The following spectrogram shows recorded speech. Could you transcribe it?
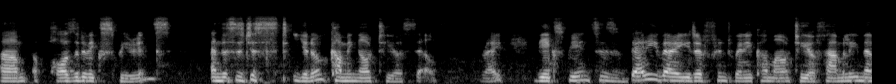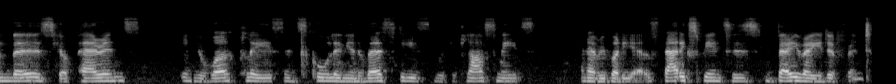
um, a positive experience. And this is just you know coming out to yourself right? The experience is very very different when you come out to your family members your parents in your workplace in school and universities with your classmates and everybody else. That experience is very very different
